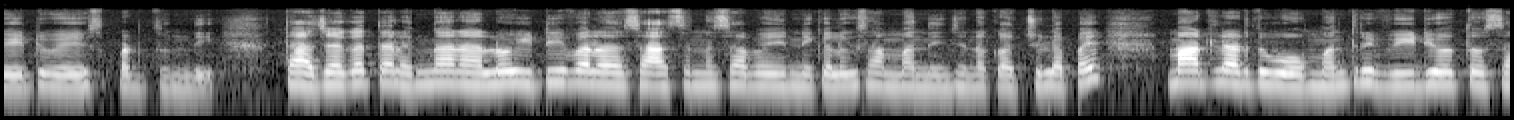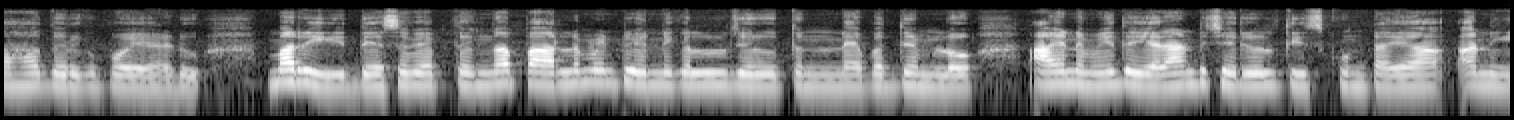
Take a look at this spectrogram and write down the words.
వేటు వేసపడుతుంది తాజాగా తెలంగాణలో ఇటీవల శాసనసభ ఎన్నికలకు సంబంధించిన ఖర్చులపై మాట్లాడుతూ ఓ మంత్రి వీడియోతో సహా దొరికిపోయాడు. మరి దేశవ్యాప్తంగా పార్లమెంటు ఎన్నికలు జరుగుతున్న నేపథ్యంలో ఆయన మీద ఎలాంటి చర్యలు తీసుకుంటాయా అని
